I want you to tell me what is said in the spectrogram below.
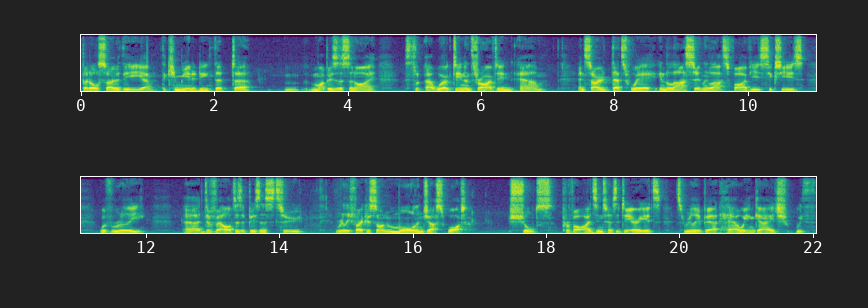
but also the um, the community that uh, my business and I th- uh, worked in and thrived in. Um, and so that's where in the last certainly the last five years, six years, we've really uh, developed as a business to really focus on more than just what Schulz provides in terms of dairy. It's it's really about how we engage with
